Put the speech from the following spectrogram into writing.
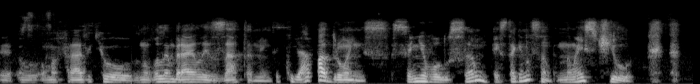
é, é uma frase que eu não vou lembrar ela exatamente. Criar padrões sem evolução é estagnação, não é estilo.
